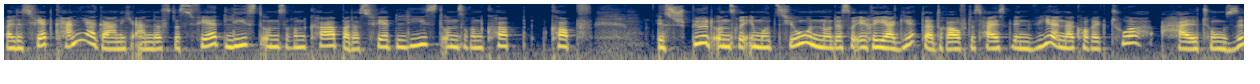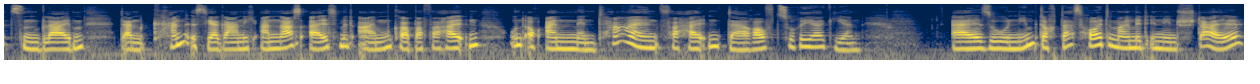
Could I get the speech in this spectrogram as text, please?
weil das Pferd kann ja gar nicht anders. Das Pferd liest unseren Körper, das Pferd liest unseren Kopf es spürt unsere Emotionen und es reagiert darauf. Das heißt, wenn wir in der Korrekturhaltung sitzen bleiben, dann kann es ja gar nicht anders, als mit einem Körperverhalten und auch einem mentalen Verhalten darauf zu reagieren. Also nehmt doch das heute mal mit in den Stall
